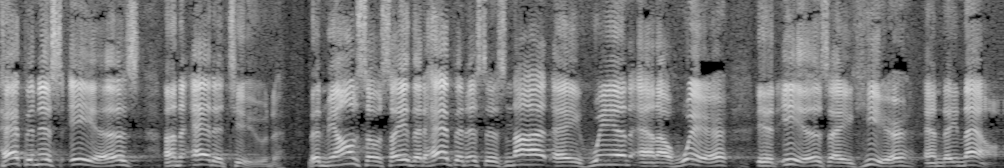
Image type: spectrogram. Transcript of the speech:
Happiness is an attitude. Let me also say that happiness is not a when and a where, it is a here and a now.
